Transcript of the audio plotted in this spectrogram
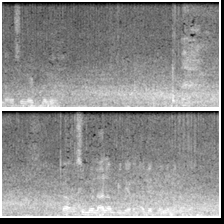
Mart? Ay, naku, si Mark naman. Kakasimula lang, binira agad na naman ako.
